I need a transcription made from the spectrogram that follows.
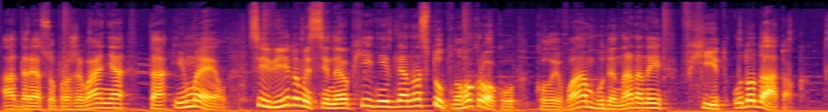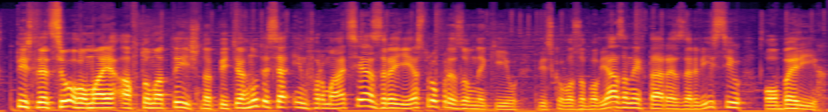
адресу проживання та імейл. Ці відомості необхідні для наступного кроку, коли вам буде наданий вхід у додаток. Після цього має автоматично підтягнутися інформація з реєстру призовників, військовозобов'язаних та резервістів оберіг.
